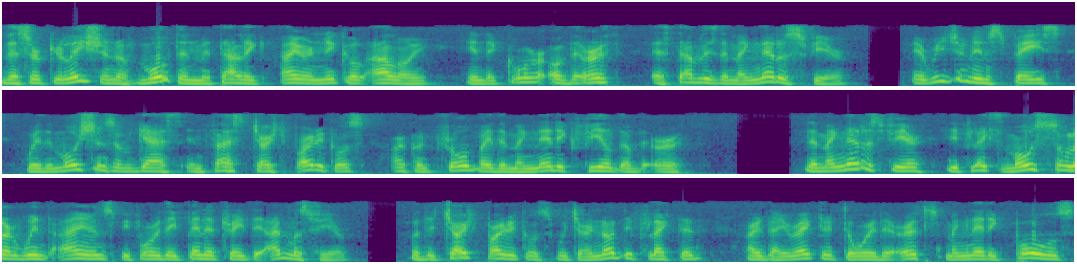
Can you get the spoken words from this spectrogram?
The circulation of molten metallic iron nickel alloy in the core of the Earth established the magnetosphere, a region in space where the motions of gas and fast charged particles are controlled by the magnetic field of the Earth. The magnetosphere deflects most solar wind ions before they penetrate the atmosphere, but the charged particles which are not deflected are directed toward the Earth's magnetic poles,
